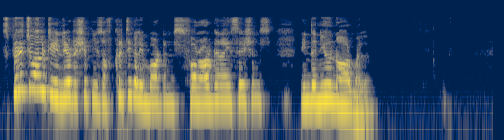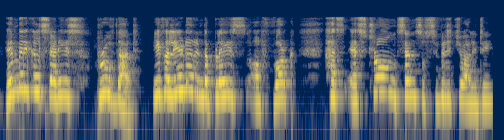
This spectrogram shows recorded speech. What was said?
Spirituality in leadership is of critical importance for organizations in the new normal. Empirical studies prove that if a leader in the place of work has a strong sense of spirituality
